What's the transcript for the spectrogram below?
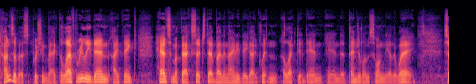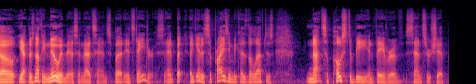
tons of us pushing back. The left really then, I think, had some effects such that by the 90s they got Clinton elected and, and the pendulum swung the other way. So yeah, there's nothing new in this in that sense, but it's dangerous. And but again, it's surprising because the left is not supposed to be in favor of censorship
